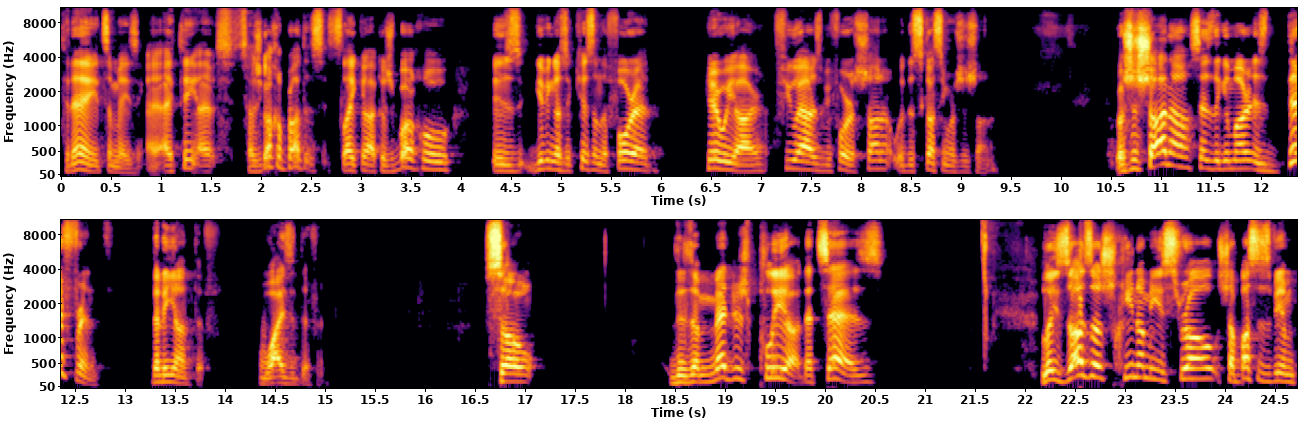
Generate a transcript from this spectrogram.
today it's amazing. I, I think uh, Hashgacha brought this. It's like uh, Akash Baruch Hu is giving us a kiss on the forehead. Here we are, a few hours before Rosh Hashanah, we're discussing Rosh Hashanah. Rosh Hashanah, says the Gemara, is different than a yontiv. Why is it different? So there's a Medrash Pliya that says, Leizaza Shechina mi Yisrael Shabbos is v'yam.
